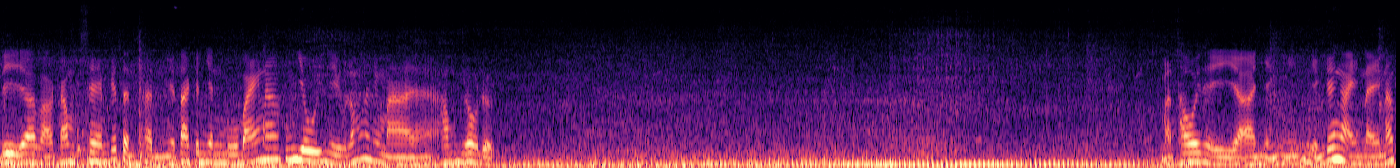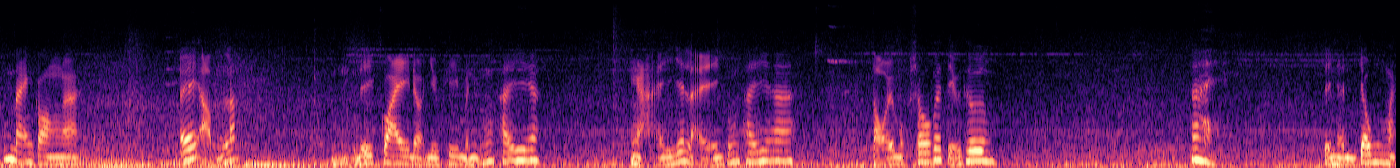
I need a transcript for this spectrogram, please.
Đi à, vào trong xem cái tình hình người ta kinh doanh mua bán nó cũng vui nhiều lắm nhưng mà không vô được. Mà thôi thì à, những những cái ngày này nó cũng đang còn à, ế ẩm lắm đi quay rồi nhiều khi mình cũng thấy ngại với lại cũng thấy tội một số cái tiểu thương. Ai, tình hình chung mà.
